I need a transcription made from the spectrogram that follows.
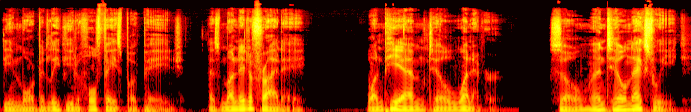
the Morbidly Beautiful Facebook page. That's Monday to Friday, 1 p.m. till whenever. So, until next week,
